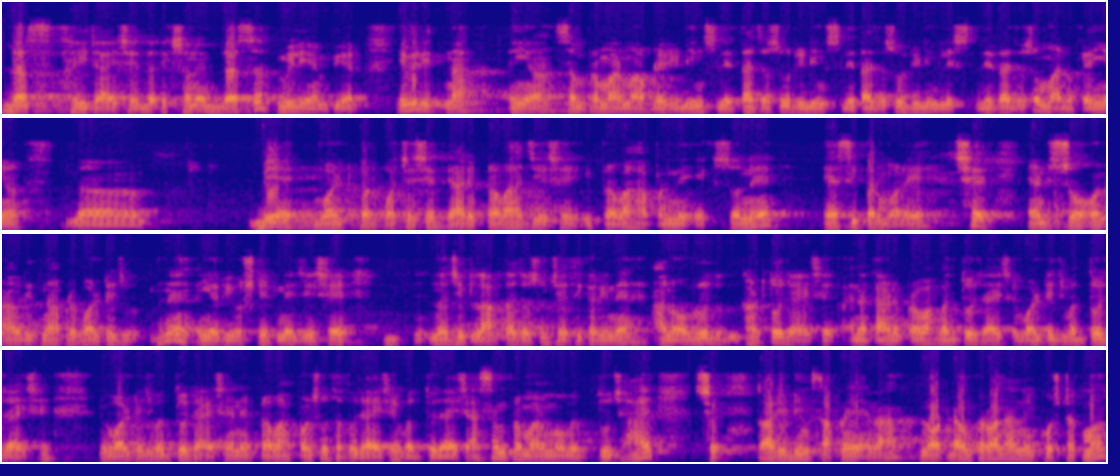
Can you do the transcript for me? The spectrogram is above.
દસ થઈ જાય છે એકસો ને દસ મિલી એમ્પિયર એવી રીતના અહીંયા સમપ્રમાણમાં આપણે રીડિંગ્સ લેતા જશું રીડિંગ્સ લેતા જશું રીડિંગ લેતા જશું, માનો કે અહીંયા બે વોલ્ટ પર પહોંચે છે, ત્યારે પ્રવાહ જે છે, એ પ્રવાહ આપણને એકસો ને એસી પર મળે છે. એન્ડ સો ઓન આવી રીતના આપણે વોલ્ટેજ ને અહીંયા રિયોસ્ટેટને જે છે, નજીક લાવતા જશું, જેથી કરીને આનો અવરોધ ઘટતો જાય છે એના કારણે પ્રવાહ વધતો જાય છે વોલ્ટેજ વધતો જાય છે. વોલ્ટેજ વધતો જાય છે અને પ્રવાહ પણ શું થતો જાય છે? વધતો જાય છે. આ સમપ્રમાણમાં વધતું જાય છે. તો આ રીડિંગ્સ આપણે એના નોટ ડાઉન કરવાના અને કોષ્ટકમાં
